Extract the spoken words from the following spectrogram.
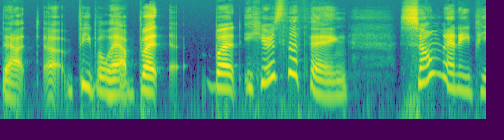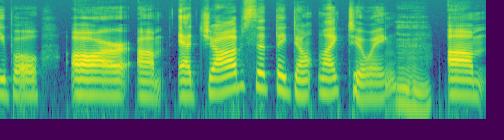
that uh, people have. But but here's the thing: so many people are um, at jobs that they don't like doing, Mm-hmm. um,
